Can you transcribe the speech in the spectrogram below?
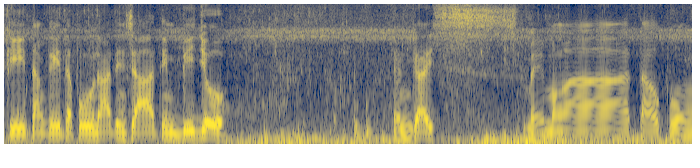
Kitang kita po natin sa ating video. Yan guys. May mga tao pong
